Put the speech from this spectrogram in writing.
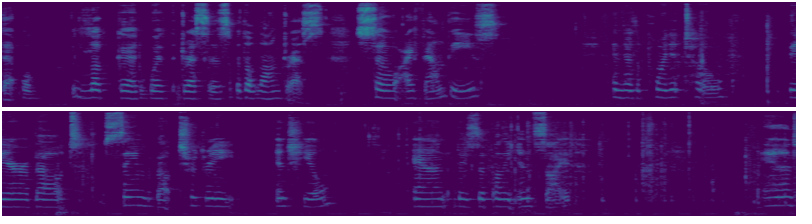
that will look good with dresses, with a long dress. So I found these and they're the pointed toe. They're about same about two, three inch heel and they zip on the inside. And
